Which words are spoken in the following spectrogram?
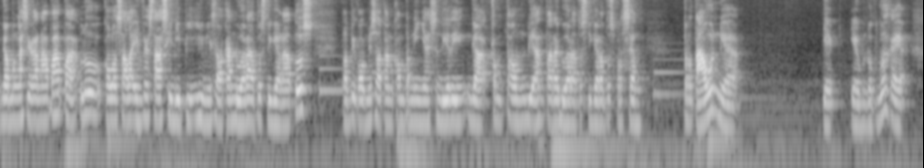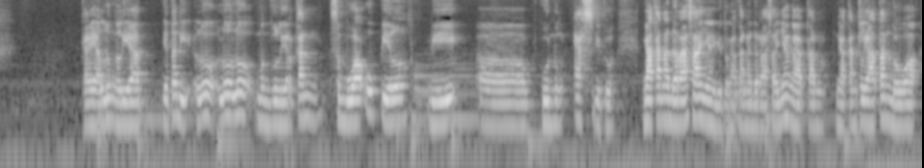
nggak menghasilkan apa-apa. Lu kalau salah investasi di PE misalkan 200 300 tapi kalau misalkan company-nya sendiri nggak compound di antara 200 300 persen per tahun ya ya ya menurut gua kayak kayak lu ngelihat ya tadi lu lu lu menggulirkan sebuah upil di uh, gunung es gitu. Nggak akan ada rasanya gitu nggak akan ada rasanya nggak akan nggak akan kelihatan bahwa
